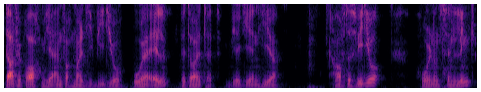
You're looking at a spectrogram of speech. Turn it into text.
Dafür brauchen wir einfach mal die Video-URL. Bedeutet, wir gehen hier auf das Video, holen uns den Link,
